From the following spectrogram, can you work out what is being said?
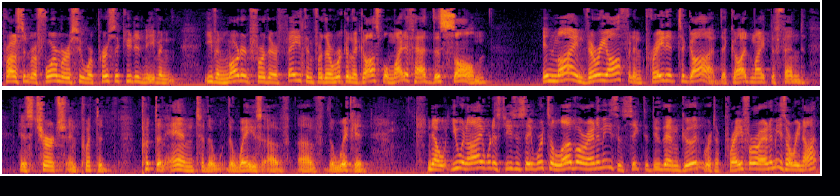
Protestant reformers who were persecuted and even, even martyred for their faith and for their work in the gospel might have had this psalm in mind very often and prayed it to God that God might defend his church and put the, put an end to the, the ways of, of the wicked. You know, you and I, what does Jesus say? We're to love our enemies and seek to do them good. We're to pray for our enemies, are we not?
